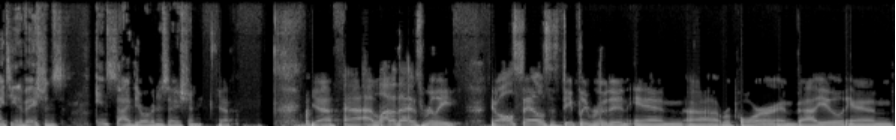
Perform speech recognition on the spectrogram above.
IT innovations inside the organization. Yeah. Yeah, uh, a lot of that is really, you know, all sales is deeply rooted in uh, rapport and value and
